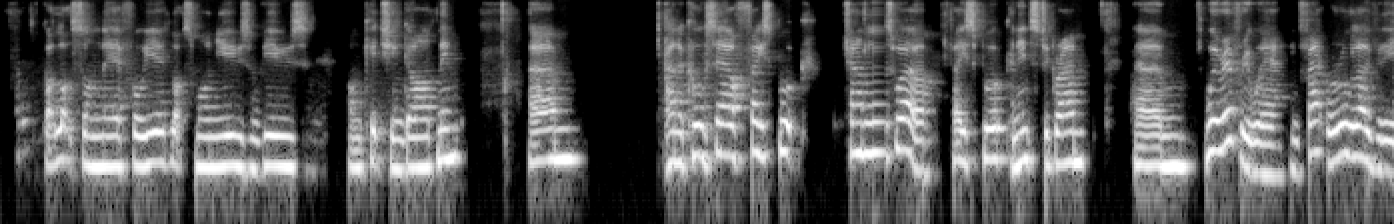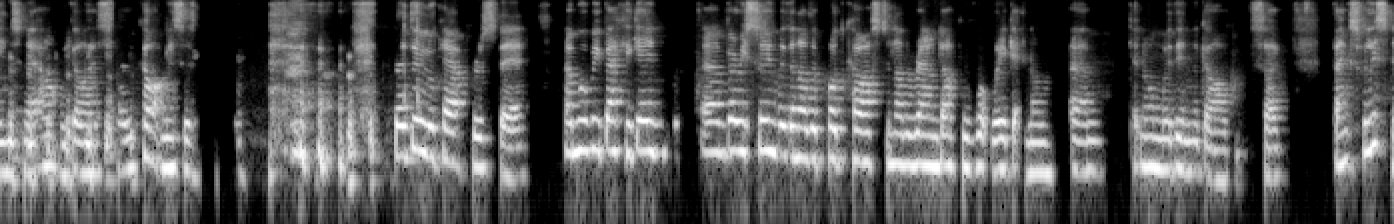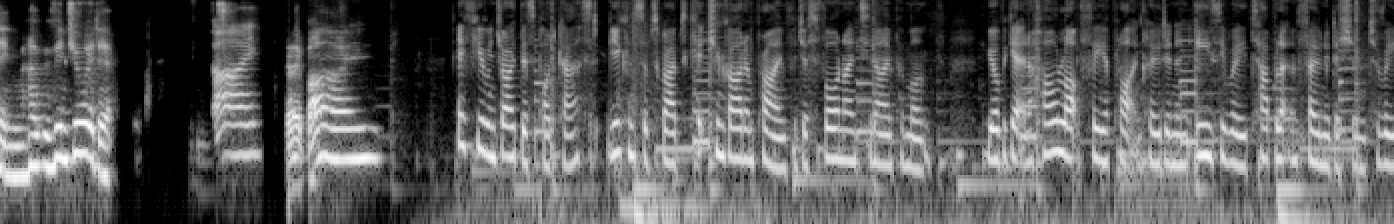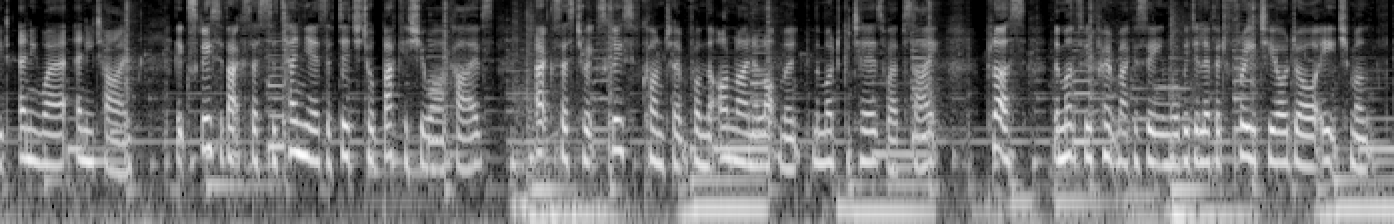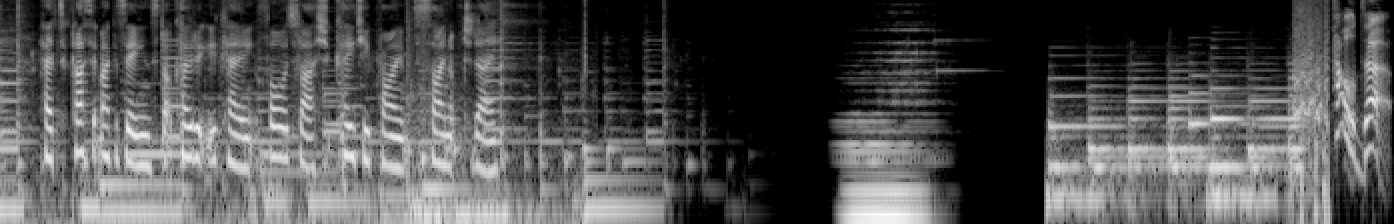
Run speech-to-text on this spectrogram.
Got lots on there for you, lots more news and views on kitchen gardening. Um, and of course, our Facebook channel as well Facebook and Instagram. Um, we're everywhere. In fact, we're all over the internet, aren't we, guys? So you can't miss us. so do look out for us there. And we'll be back again um, very soon with another podcast, another roundup of what we're getting on, um, getting on with in the garden. So thanks for listening. I hope you've enjoyed it. Bye. Okay, bye. If you enjoyed this podcast, you can subscribe to Kitchen Garden Prime for just $4.99 per month. You'll be getting a whole lot for your plot, including an easy read tablet and phone edition to read anywhere, anytime, exclusive access to 10 years of digital back issue archives, access to exclusive content from the online allotment, the Mudketeers website, Plus, the monthly print magazine will be delivered free to your door each month. Head to classicmagazines.co.uk forward slash KG Prime to sign up today. Hold up.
